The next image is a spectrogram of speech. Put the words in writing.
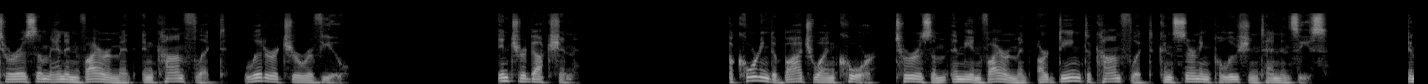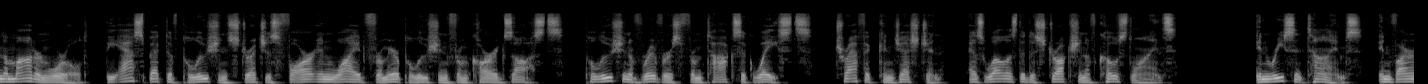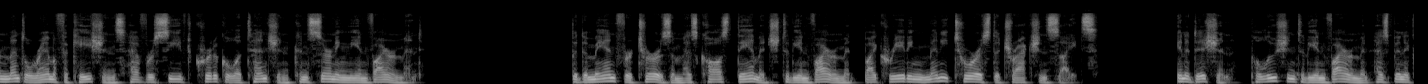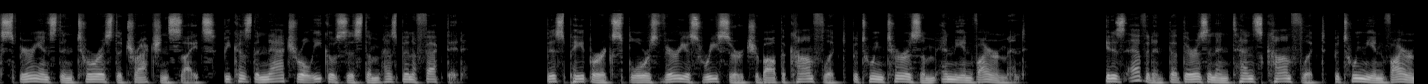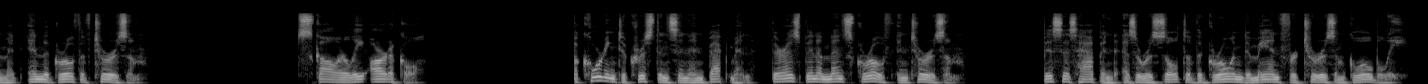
Tourism and Environment in Conflict, Literature Review. Introduction According to Bajwa and Kaur, tourism and the environment are deemed to conflict concerning pollution tendencies. In the modern world, the aspect of pollution stretches far and wide from air pollution from car exhausts, pollution of rivers from toxic wastes, traffic congestion, as well as the destruction of coastlines. In recent times, environmental ramifications have received critical attention concerning the environment. The demand for tourism has caused damage to the environment by creating many tourist attraction sites. In addition, pollution to the environment has been experienced in tourist attraction sites because the natural ecosystem has been affected. This paper explores various research about the conflict between tourism and the environment it is evident that there is an intense conflict between the environment and the growth of tourism. Scholarly article According to Christensen and Beckmann, there has been immense growth in tourism. This has happened as a result of the growing demand for tourism globally.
